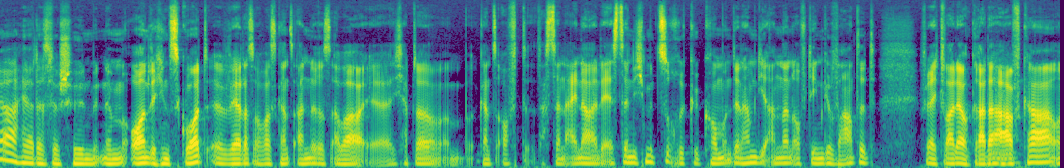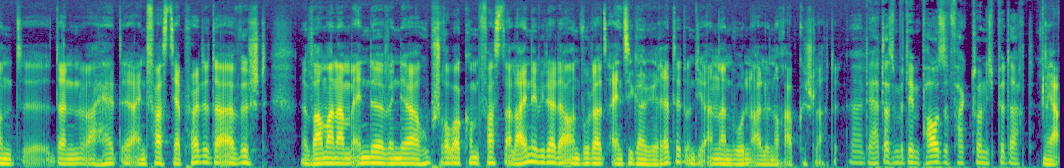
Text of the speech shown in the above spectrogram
Ja, ja, das wäre schön. Mit einem ordentlichen Squad äh, wäre das auch was ganz anderes. Aber äh, ich habe da ähm, ganz oft, dass dann einer, der ist dann nicht mit zurückgekommen und dann haben die anderen auf den gewartet. Vielleicht war der auch gerade Mhm. AFK und äh, dann hätte einen fast der Predator erwischt. Da war man am Ende, wenn der Hubschrauber kommt, fast alleine wieder da und wurde als einziger gerettet und die anderen wurden alle noch abgeschlachtet. Ja, der hat das mit dem Pausefaktor nicht bedacht. Ja,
